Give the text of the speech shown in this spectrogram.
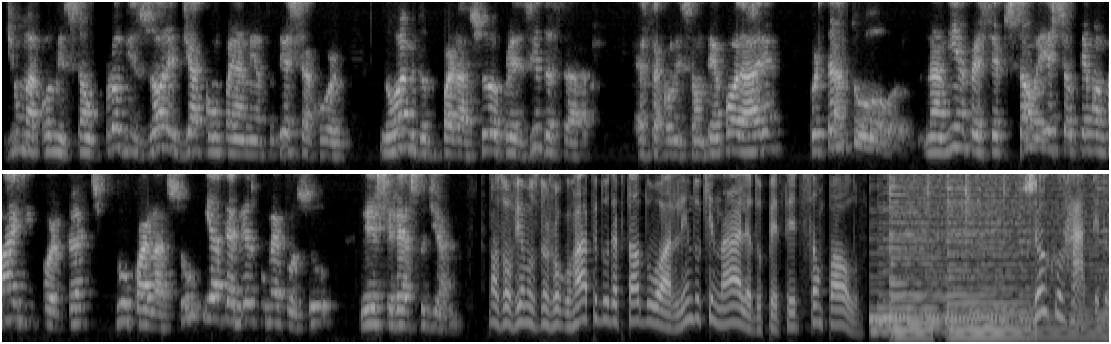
de uma comissão provisória de acompanhamento desse acordo no âmbito do Parnasul. Eu presido essa, essa comissão temporária. Portanto, na minha percepção, esse é o tema mais importante do Parnasul e até mesmo do Mercosul neste resto de ano. Nós ouvimos no Jogo Rápido o deputado Arlindo Quinalha, do PT de São Paulo. Jogo Rápido.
